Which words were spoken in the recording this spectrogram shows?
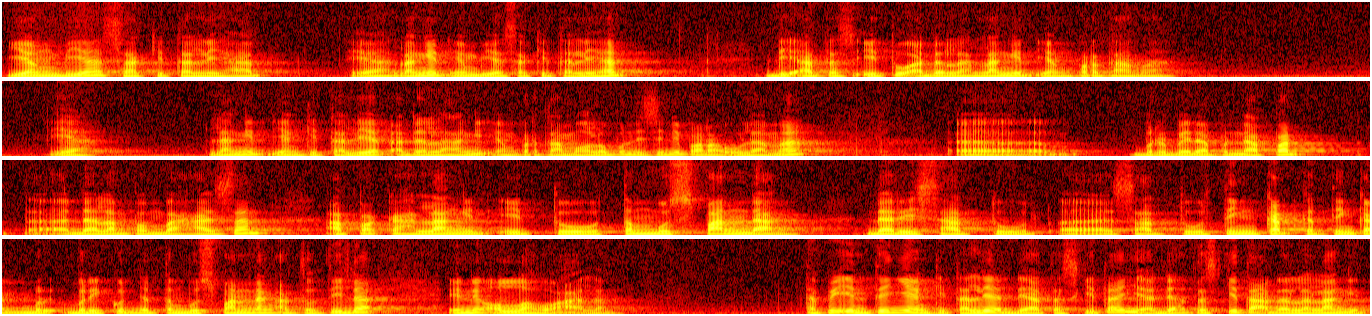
yang biasa kita lihat, ya, langit yang biasa kita lihat di atas itu adalah langit yang pertama. Ya, langit yang kita lihat adalah langit yang pertama. Walaupun di sini para ulama eh, berbeda pendapat eh, dalam pembahasan apakah langit itu tembus pandang dari satu eh, satu tingkat ke tingkat ber- berikutnya tembus pandang atau tidak. Ini Allahu alam. Tapi intinya yang kita lihat di atas kita ya di atas kita adalah langit.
